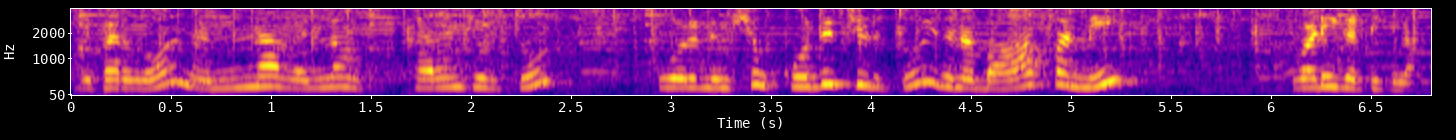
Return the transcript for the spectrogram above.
இது பாருங்க நல்லா வெல்லம் கரைஞ்சுடுத்தும். ஒரு நிமிஷம் கொதிச்சுடுத்தும். இதை நம்ம ஆஃப் பண்ணி வடிகட்டிக்கலாம்.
